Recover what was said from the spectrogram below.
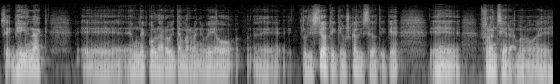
ze, gehienak, eh euneko laroita mar baino gehiago eh listeotik euskal listeotik eh e, frantziara bueno eh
